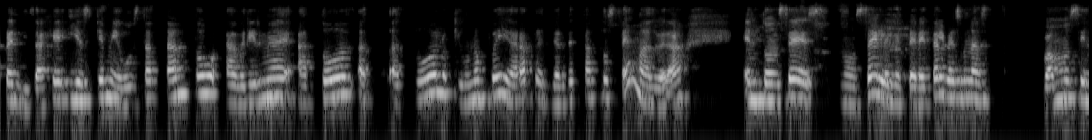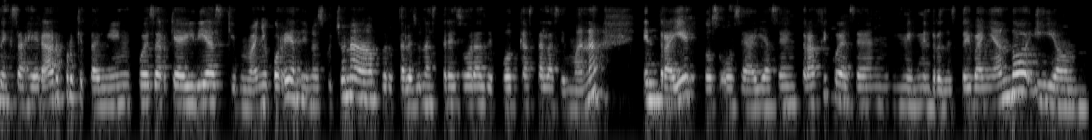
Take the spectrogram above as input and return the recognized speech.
aprendizaje y es que me gusta tanto abrirme a, todo, a, todo lo que uno puede llegar a aprender de tantos temas, ¿verdad? Entonces, no sé, le meteré tal vez unas, vamos sin exagerar, porque también puede ser que hay días que me baño corriendo y no escucho nada, pero tal vez unas tres horas de podcast a la semana en trayectos, o sea, ya sea en tráfico, ya sea mientras me estoy bañando y... Um,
